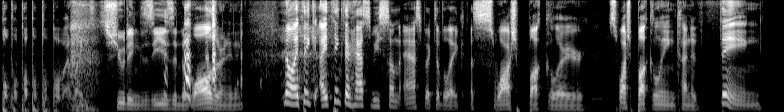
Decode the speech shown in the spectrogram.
boom, boom, boom, boom, and like shooting Z's into walls or anything. No, I think I think there has to be some aspect of like a swashbuckler, swashbuckling kind of thing.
